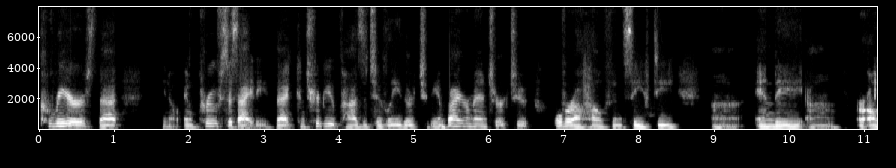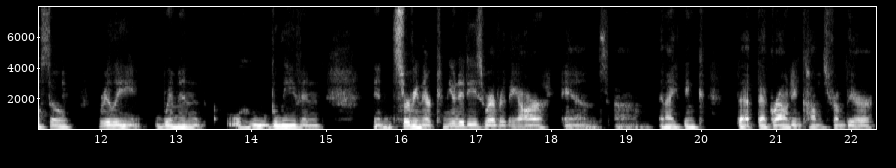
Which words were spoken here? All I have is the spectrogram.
careers that, you know, improve society, that contribute positively either to the environment or to overall health and safety. Uh, and they uh, are also really women who believe in in serving their communities wherever they are, and um, and I think that that grounding comes from their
